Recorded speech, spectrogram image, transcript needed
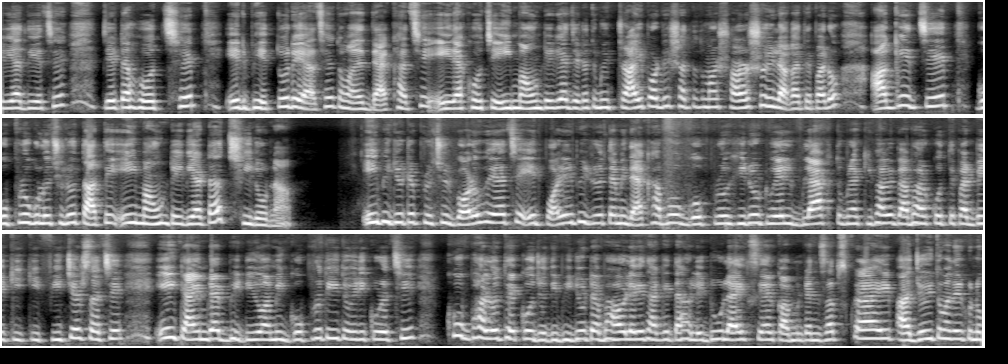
এরিয়া দিয়েছে, যেটা হচ্ছে এর ভেতরে আছে, তোমাদের দেখাচ্ছে। এই দেখো হচ্ছে এই মাউন্ট এরিয়া যেটা তুমি ট্রাইপডের সাথে তোমার সরাসরি লাগাতে পারো। আগে যে গোপ্রোগুলো ছিল তাতে এই মাউন্ট এরিয়াটা ছিল না। এই ভিডিওটা প্রচুর বড় হয়ে আছে। এর পরের ভিডিওতে আমি দেখাবো গোপ্রো হিরো টুয়েলভ ব্ল্যাক তোমরা কীভাবে ব্যবহার করতে পারবে, কি কি ফিচার্স আছে। এই টাইম র্যাপ ভিডিও আমি গোপ্রোতেই তৈরি করেছি। খুব ভালো থেকো। যদি ভিডিওটা ভালো লেগে থাকে, তাহলে do like share comment and subscribe আর যদি তোমাদের কোনো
